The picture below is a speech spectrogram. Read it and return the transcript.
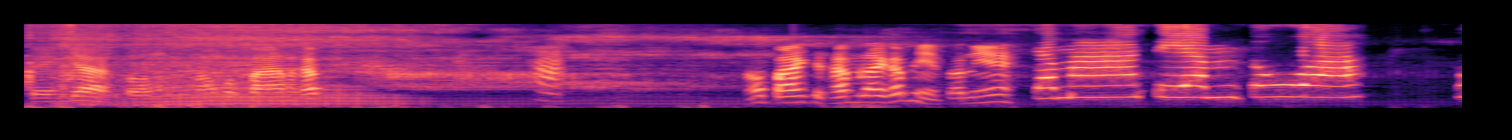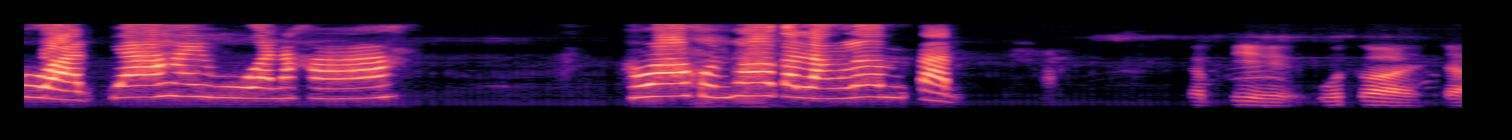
แปลงหญ้าของน้องมะปรางนะครับค่ะน้องปรางจะทำอะไรครับเนี่ยตอนนี้ จะมาเตรียมตัว กวาดหญ้าให้วัวนะคะ เพราะว่าคุณพ่อกำลังเริ่มตัด กับพี่อู๊ดก็จะ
